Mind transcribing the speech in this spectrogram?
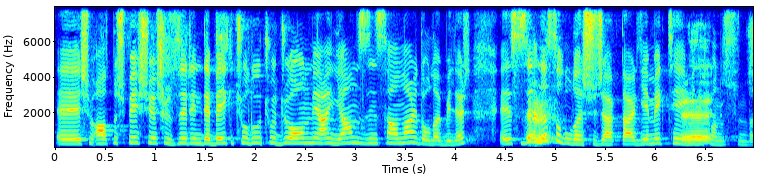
e, şimdi 65 yaş üzerinde belki çoluğu çocuğu olmayan yalnız insanlar da olabilir. E, size Evet. nasıl ulaşacaklar yemek temini Ee, konusunda?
